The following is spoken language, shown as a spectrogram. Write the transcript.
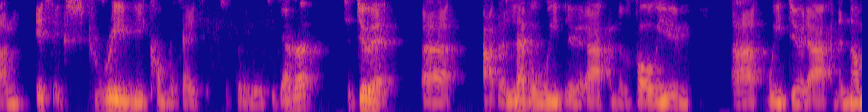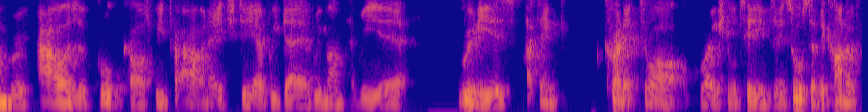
um, it's extremely complicated to put it all together. To do it uh, at the level we do it at and the volume uh, we do it out and the number of hours of broadcast we put out in HD every day, every month, every year really is, I think, credit to our operational teams. And it's also the kind of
